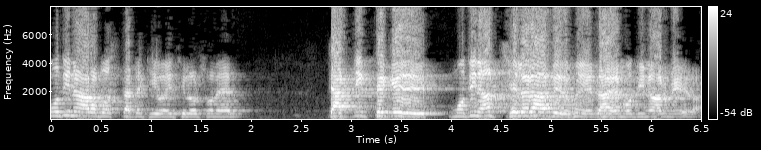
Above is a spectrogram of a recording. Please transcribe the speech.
মদিনার অবস্থাটা কি হয়েছিল শোনেন? চারদিক থেকে মদিনার ছেলেরা বের হয়ে যায় মদিনার মেয়েরা।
